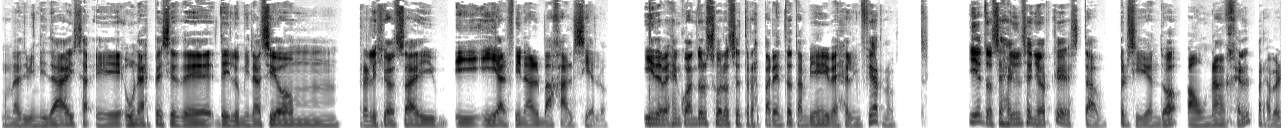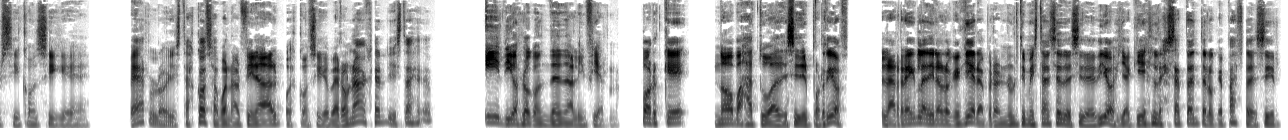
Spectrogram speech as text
una divinidad y eh, una especie de, iluminación religiosa y, y, al final baja al cielo. Y de vez en cuando el suelo se transparenta también y ves el infierno. Y entonces hay un señor que está persiguiendo a un ángel para ver si consigue verlo y estas cosas. Bueno, al final pues consigue ver a un ángel y, está, y Dios lo condena al infierno. Porque no vas a tú a decidir por Dios. La regla dirá lo que quiera, pero en última instancia decide Dios. Y aquí es exactamente lo que pasa. Es decir,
